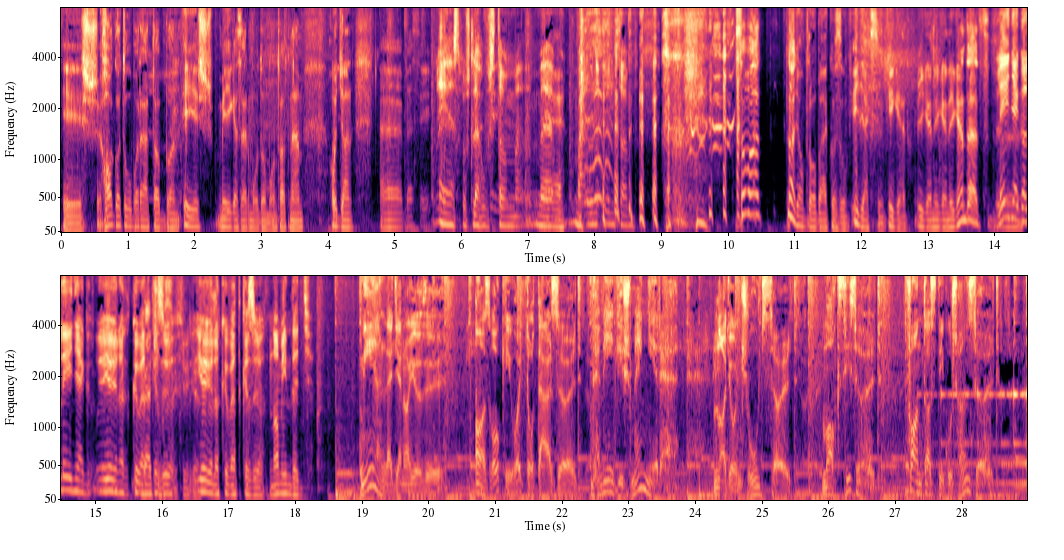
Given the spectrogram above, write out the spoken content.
és hallgatóbarátabban, és még ezer módon mondhatnám, hogyan e, beszél. Én ezt most lehúztam, mert e. már untam. szóval nagyon próbálkozunk, igyekszünk, igen, igen, igen, igen, de hát... Lényeg a lényeg, jöjjön a következő, becsúszik, jöjjön a következő, na mindegy. Milyen legyen a jövő? Az oké, hogy totál zöld, de mégis mennyire? Nagyon csúcs zöld? Maxi zöld? Fantasztikusan zöld?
